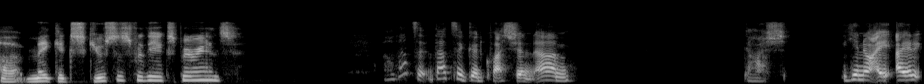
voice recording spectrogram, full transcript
uh, make excuses for the experience? Oh, that's a that's a good question. Um, gosh, you know, I I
